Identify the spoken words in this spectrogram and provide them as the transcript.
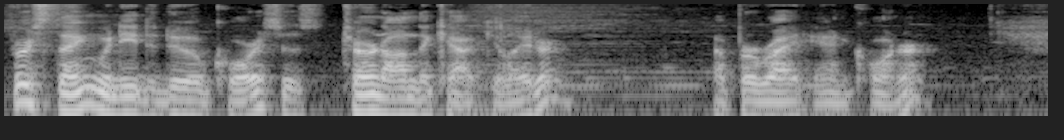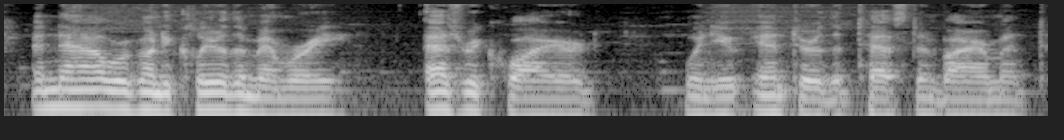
First thing we need to do, of course, is turn on the calculator, upper right-hand corner, and now we're going to clear the memory as required when you enter the test environment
